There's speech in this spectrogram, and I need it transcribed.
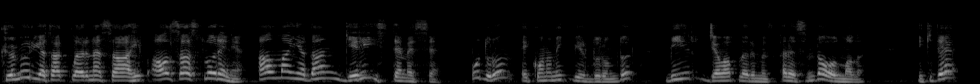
kömür yataklarına sahip Alsas-Lorraine'i Almanya'dan geri istemesi. Bu durum ekonomik bir durumdur. Bir cevaplarımız arasında olmalı. İki de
